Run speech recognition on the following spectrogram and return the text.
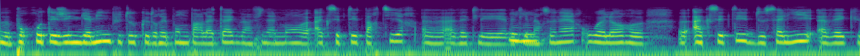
Euh, pour protéger une gamine plutôt que de répondre par l'attaque, ben, finalement euh, accepter de partir euh, avec, les, avec les Mhm. mercenaires ou alors euh, accepter de s'allier avec,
